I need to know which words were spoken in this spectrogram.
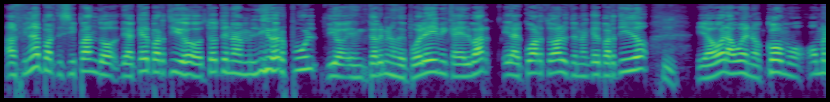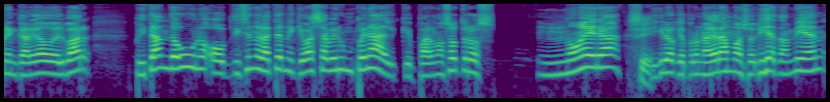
al final participando de aquel partido Tottenham-Liverpool, digo, en términos de polémica y el bar, era el cuarto árbitro en aquel partido. Hmm. Y ahora, bueno, como hombre encargado del bar, pitando uno o diciendo a la Terni que vas a ver un penal que para nosotros no era, y creo que para una gran mayoría también.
